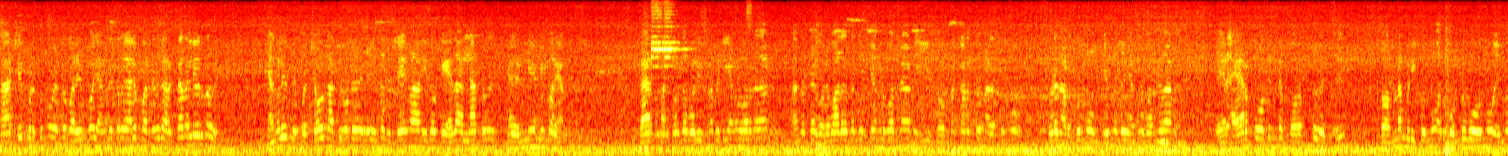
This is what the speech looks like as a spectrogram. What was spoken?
സാക്ഷ്യപ്പെടുത്തുന്നു എന്ന് പറയുമ്പോൾ ഞങ്ങൾ ഇത്ര കാലം പറഞ്ഞത് കറക്റ്റാന്നല്ലേ വരുന്നത്? ഞങ്ങൾ പ്രക്ഷോഭം നടത്തിക്കൊണ്ട് വരുന്ന വിഷയങ്ങളാണ് ഇതൊക്കെ. ഏതാ അല്ലാത്തത് ഞാൻ എണ്ണി എണ്ണി പറയാം. കാരണം മലപ്പുറത്തെ പോലീസിനെ പറ്റി ഞങ്ങൾ പറഞ്ഞതാണ്. അന്നത്തെ കൊലപാതകത്തെക്കുറിച്ച് ഞങ്ങൾ പറഞ്ഞതാണ്. ഈ സ്വർണക്കടത്ത് നടത്തുന്നു ഇവിടെ നടക്കുന്നു എന്നുള്ളത് ഞങ്ങൾ പറഞ്ഞതാണ്. എയർ എയർപോർട്ടിന്റെ പുറത്ത് വെച്ച് സ്വർണം പിടിക്കുന്നു അത് കൊണ്ടുപോകുന്നു എന്ന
